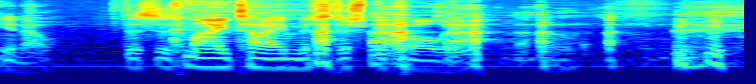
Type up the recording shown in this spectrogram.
you know, this is my time, Mr. Spicoli.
